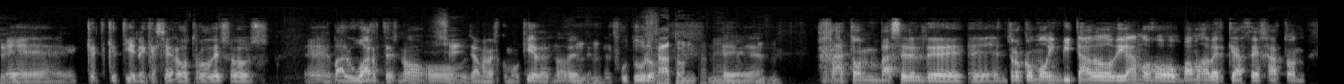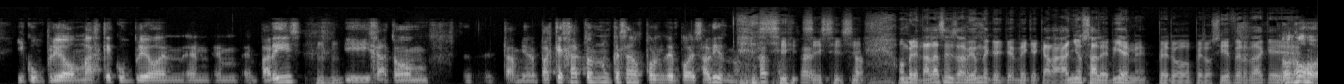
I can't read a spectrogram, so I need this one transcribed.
eh, que, tiene que ser otro de esos eh, baluartes, ¿no? O llámalas como quieras, ¿no? Del, futuro. Hatton también. Hatton va a ser el de. entró como invitado, digamos, o vamos a ver qué hace Hatton y cumplió más que cumplió en, en, París. Y Hatton también. Para que Hatton nunca sabemos por dónde puede salir, ¿no? sí, sí, sí, Hombre, da la sensación de que, de que, cada año sale bien, ¿eh? Pero, pero sí es verdad que. No, no,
